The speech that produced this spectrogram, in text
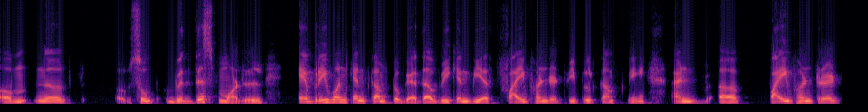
um, so with this model everyone can come together. We can be a 500 people company and uh, 500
